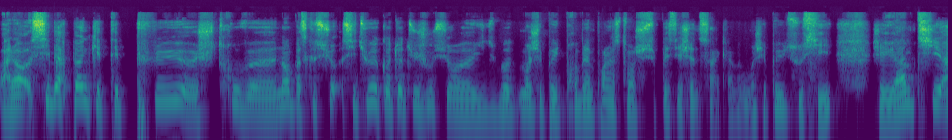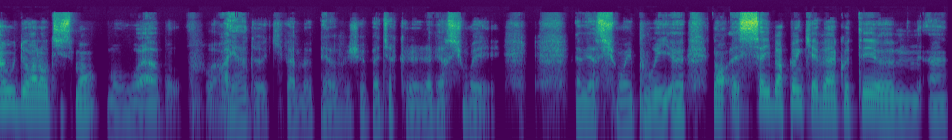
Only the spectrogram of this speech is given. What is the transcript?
Alors, Cyberpunk était plus, euh, je trouve, euh, non, parce que sur, si tu veux, quand toi tu joues sur euh, Xbox, moi j'ai pas eu de problème pour l'instant, je suis sur PlayStation 5, hein, donc moi j'ai pas eu de soucis. J'ai eu un petit, un ou deux ralentissements. Bon, voilà, bon, rien de qui va me, je vais pas dire que la version est, la version est pourrie. Non, Cyberpunk, il y avait un côté, un,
